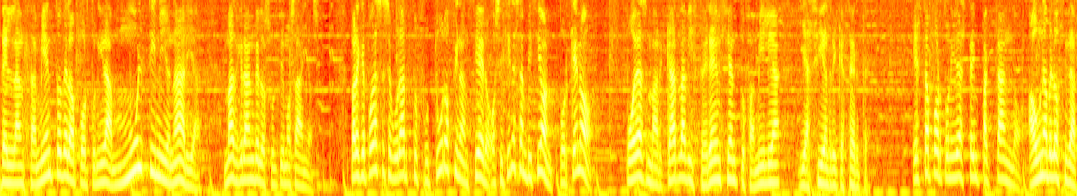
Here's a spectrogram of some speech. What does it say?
del lanzamiento de la oportunidad multimillonaria más grande de los últimos años. Para que puedas asegurar tu futuro financiero o si tienes ambición, ¿por qué no? Puedas marcar la diferencia en tu familia y así enriquecerte. Esta oportunidad está impactando a una velocidad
